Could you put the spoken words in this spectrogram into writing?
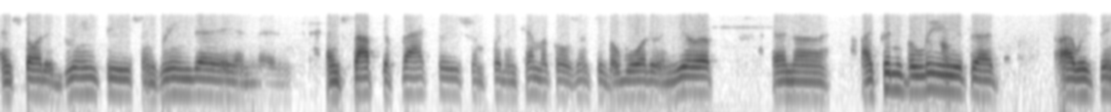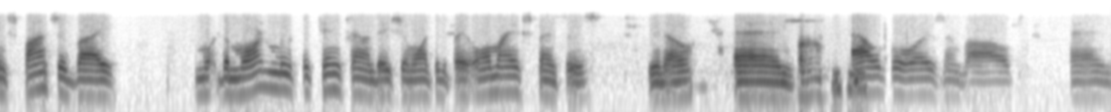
and started Greenpeace and Green Day and and, and stopped the factories from putting chemicals into the water in Europe and uh, I couldn't believe that I was being sponsored by the Martin Luther King Foundation wanted to pay all my expenses, you know, and Al Gore is involved, and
